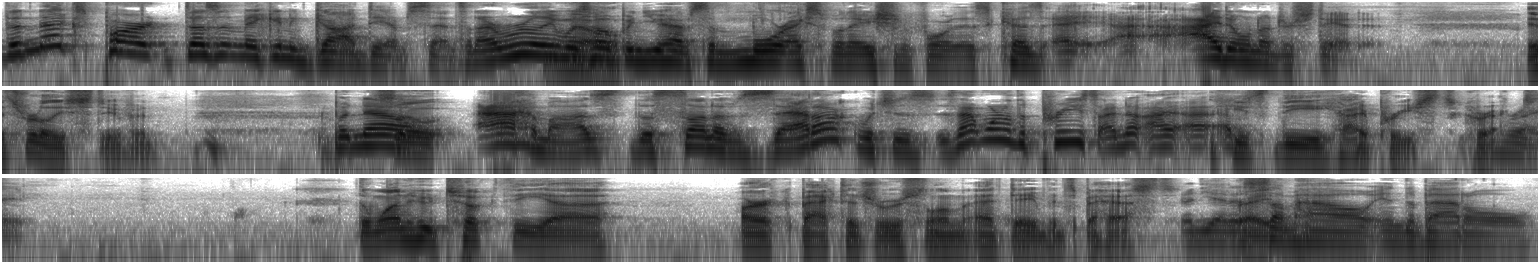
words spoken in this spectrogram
the next part doesn't make any goddamn sense, and I really was No. hoping you have some more explanation for this because I, I, don't understand it. it's really stupid. But now So- Ahimaaz, the son of Zadok, which is is that one of the priests? I know. I, I He's the high priest, correct? right. The one who took the uh, ark back to Jerusalem at David's behest. and yet is right? somehow in the battle.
